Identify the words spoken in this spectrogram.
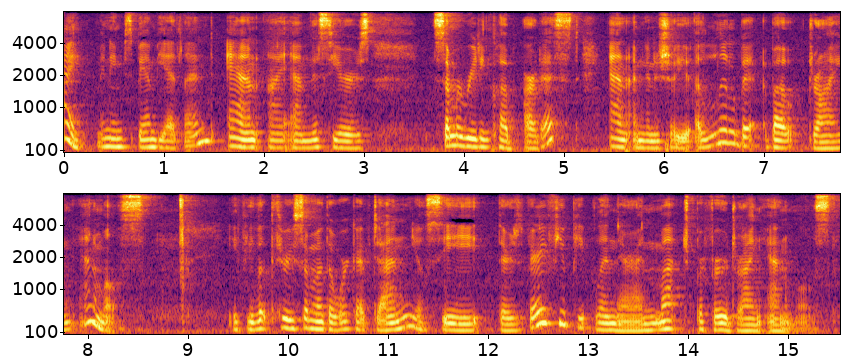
Hi, my name is Bambi Edlund, and I am this year's Summer Reading Club artist, and I'm going to show you a little bit about drawing animals. If you look through some of the work I've done, you'll see there's very few people in there. I much prefer drawing animals.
